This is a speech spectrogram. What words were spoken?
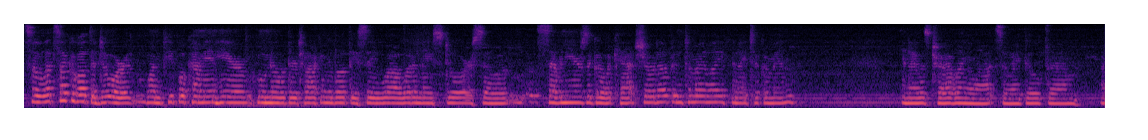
So let's talk about the door. When people come in here who know what they're talking about, they say, wow, what a nice door. So seven years ago, a cat showed up into my life and I took him in. And I was traveling a lot, so I built, um, I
